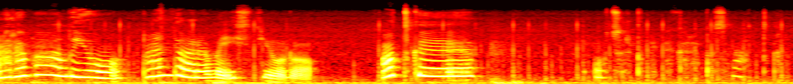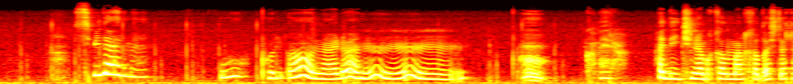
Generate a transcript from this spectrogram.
Araba alıyor. Ben de araba istiyorum. Atkı. Otur bu bebek arabasına Atkı. Spiderman. Uh, pol Aa, merdiven. Hmm. Huh, Kamera. Hadi içine bakalım arkadaşlar.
